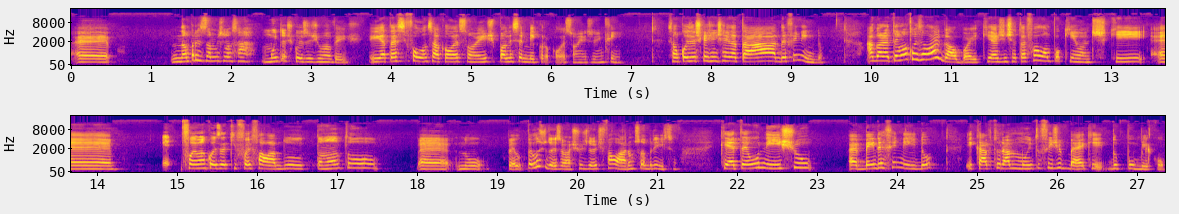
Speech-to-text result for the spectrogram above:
é, não precisamos lançar muitas coisas de uma vez. E até se for lançar coleções, podem ser micro coleções, enfim. São coisas que a gente ainda está definindo. Agora, tem uma coisa legal, boy, que a gente até falou um pouquinho antes, que é, é foi uma coisa que foi falado tanto é, no, pelos dois, eu acho que os dois falaram sobre isso. Que é ter um nicho é, bem definido e capturar muito feedback do público.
